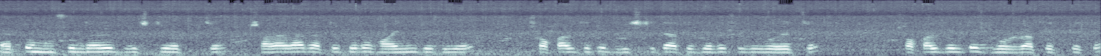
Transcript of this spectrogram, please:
এত মুসুলধারে বৃষ্টি হচ্ছে। সারা রাত এত জোরে হয়নি যদিও। সকাল থেকে বৃষ্টিটা এত জোরে শুরু হয়েছে। সকাল বলতে ভোর রাতের থেকে।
